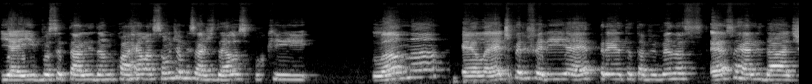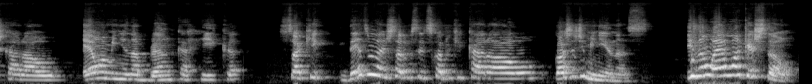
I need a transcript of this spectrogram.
e aí você tá lidando com a relação de amizade delas, porque Lana, ela é de periferia, é preta, tá vivendo essa realidade. Carol é uma menina branca, rica. Só que dentro da história você descobre que Carol gosta de meninas. E não é uma questão.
